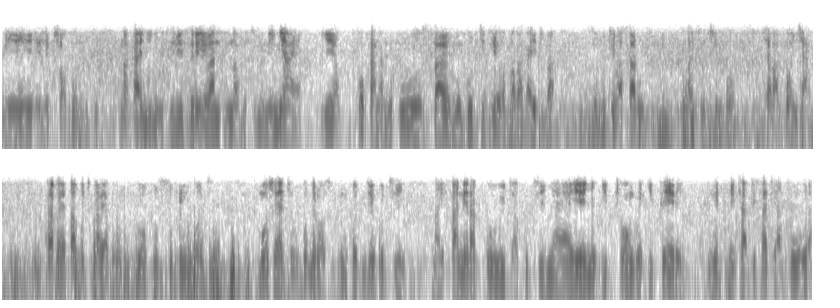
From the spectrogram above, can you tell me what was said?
neelectoral court makanzivisirei vanduna kuti mune nyaya yakupokana nokudhiklewa kwavakaitwa sokuti vasarudzi pachinzvimbo chavakonjana tabva ipapo tikauya kusupreme court. Mhosva yatiri kupomerwa kusupreme court ndeyekuti maifanira kuita kuti nyaya yenyu itongwe ipere mwedzi mitatu isati yapfuura.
